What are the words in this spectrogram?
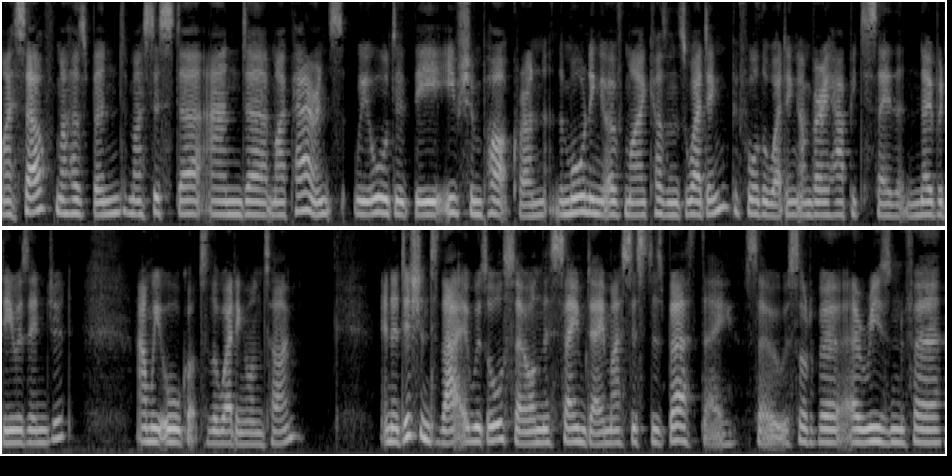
myself, my husband, my sister, and uh, my parents, we all did the Evesham Park run the morning of my cousin's wedding. Before the wedding, I'm very happy to say that nobody was injured, and we all got to the wedding on time. In addition to that, it was also on this same day my sister's birthday, so it was sort of a, a reason for,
